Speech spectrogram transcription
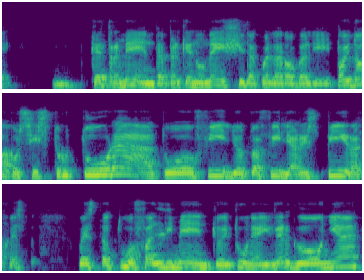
è, che è tremenda perché non esci da quella roba lì. Poi dopo si struttura, tuo figlio, tua figlia respira questo, questo tuo fallimento e tu ne hai vergogna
